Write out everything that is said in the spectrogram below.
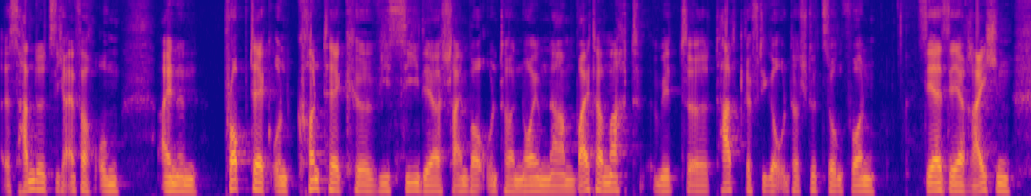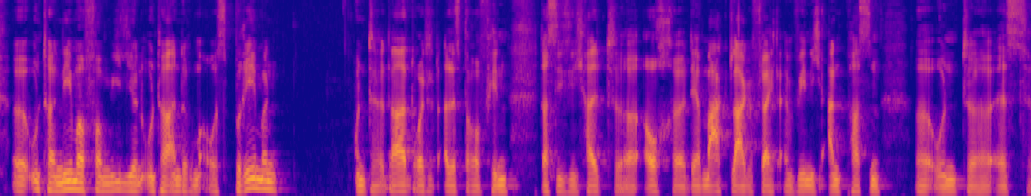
es handelt sich einfach um einen PropTech und Contech äh, VC, der scheinbar unter neuem Namen weitermacht, mit äh, tatkräftiger Unterstützung von sehr, sehr reichen Unternehmerfamilien, unter anderem aus Bremen. Und äh, da deutet alles darauf hin, dass sie sich halt äh, auch äh, der Marktlage vielleicht ein wenig anpassen äh, und äh, es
